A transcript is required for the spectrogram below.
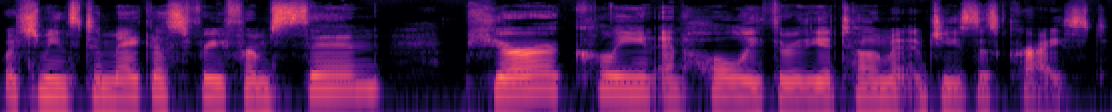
which means to make us free from sin, pure, clean, and holy through the atonement of Jesus Christ.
